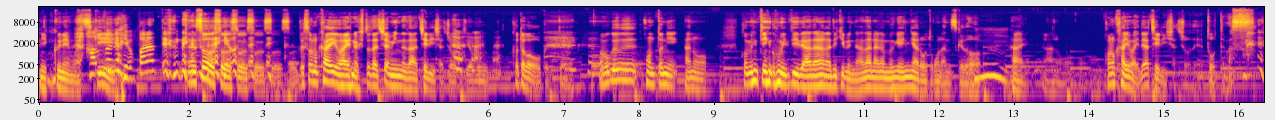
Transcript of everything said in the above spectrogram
ニックネームがつき。半分でも酔っ払ってるね。そうそうそうそうそうそう。で、その界隈の人たちはみんなだチェリー社長って呼ぶことが多くて、まあ僕、本当に、あの、コミュニティコミュニティであだ名ができるんで、あだ名が無限にある男なんですけど、うんはい。あの、この界隈ではチェリー社長で通ってます。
